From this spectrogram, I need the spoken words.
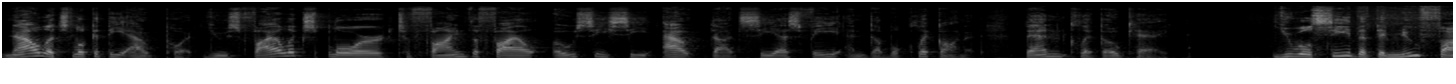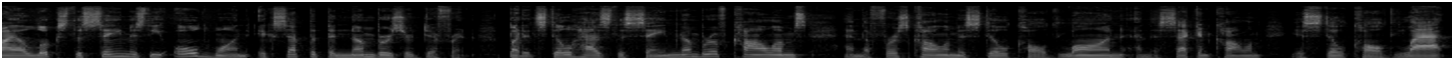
Now let's look at the output. Use File Explorer to find the file occout.csv and double click on it. Then click OK you will see that the new file looks the same as the old one, except that the numbers are different. But it still has the same number of columns, and the first column is still called lon, and the second column is still called lat,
